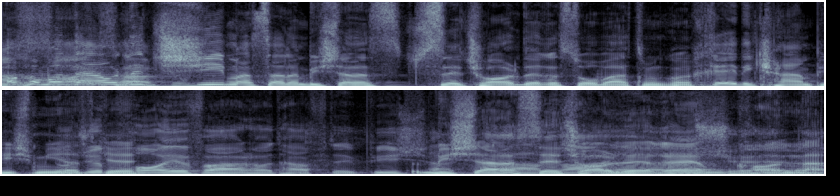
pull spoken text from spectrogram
آخه ما در مورد چی مثلا بیشتر از سه چهار دقیقه صحبت می‌کنیم؟ خیلی کم پیش میاد که پای فرهاد هفته پیش بیشتر از سه چهار دقیقه امکان نه.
